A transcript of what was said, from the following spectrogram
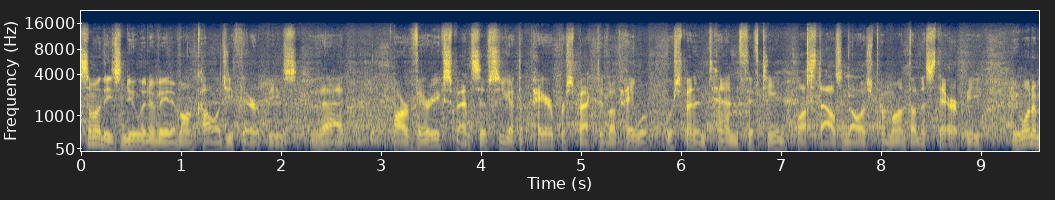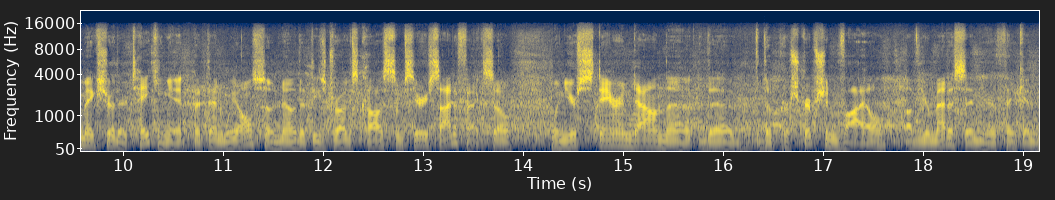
some of these new innovative oncology therapies that are very expensive, so you got the payer perspective of, hey, we're, we're spending 10, 15 plus thousand dollars per month on this therapy. We want to make sure they're taking it, but then we also know that these drugs cause some serious side effects. So when you're staring down the, the, the prescription vial of your medicine, you're thinking,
